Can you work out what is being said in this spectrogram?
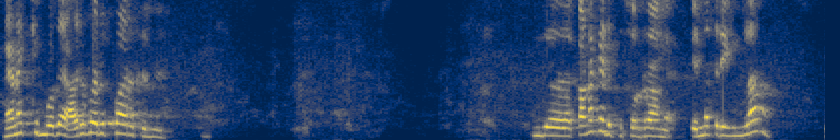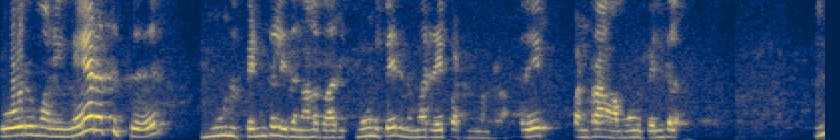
நினைக்கும் போதே அருவருப்பா இருக்குங்க. இந்த கணக்கெடுப்பு சொல்றாங்க. என்ன தெரியுங்களா? ஒரு மணி நேரத்துக்கு மூணு பெண்கள் இதனால பாதி மூணு பேர் இந்த மாதிரி ரேப் அட்டன் பண்றாங்க. ரேப் பண்றாங்க மூணு பெண்களை. ம்?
